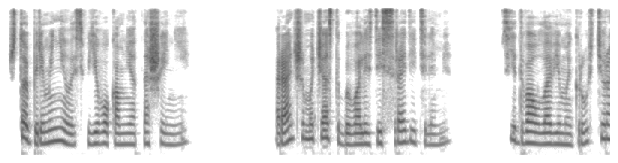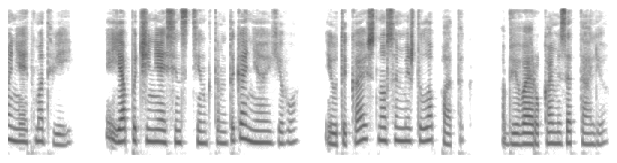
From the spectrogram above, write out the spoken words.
что переменилось в его ко мне отношении. Раньше мы часто бывали здесь с родителями. С едва уловимой грустью роняет Матвей, и я, подчиняясь инстинктам, догоняю его и утыкаюсь носом между лопаток, обвивая руками за талию.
